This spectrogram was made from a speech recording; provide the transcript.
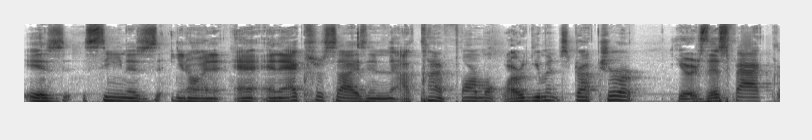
is seen as you know an, an exercise in a kind of formal argument structure here's this fact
